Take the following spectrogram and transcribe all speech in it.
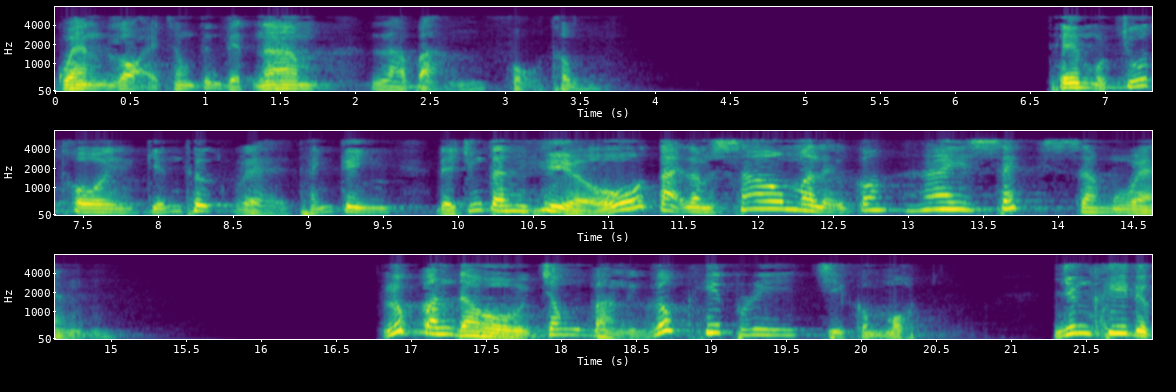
quen gọi trong tiếng Việt Nam là bản phổ thông. Thêm một chút thôi kiến thức về Thánh Kinh để chúng ta hiểu tại làm sao mà lại có hai sách Samuel Lúc ban đầu trong bản gốc Hebrew chỉ có một. Nhưng khi được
